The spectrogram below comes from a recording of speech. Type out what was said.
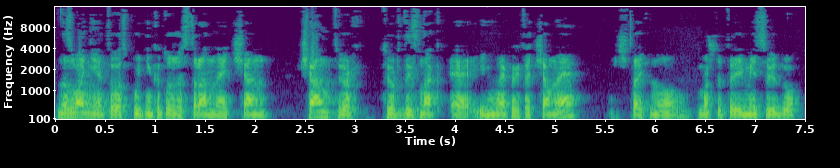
Название этого спутника тоже странное. Чан, Чан твердый знак Э. Я не знаю, как это Чан Э прочитать, но может это имеется в виду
